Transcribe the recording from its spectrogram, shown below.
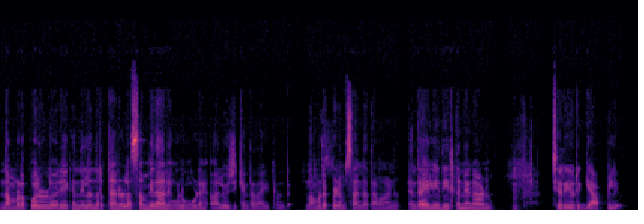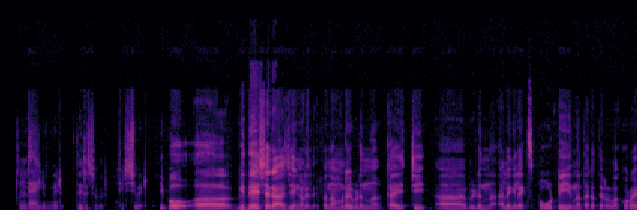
നമ്മളെപ്പോലുള്ളവരെയൊക്കെ നിലനിർത്താനുള്ള സംവിധാനങ്ങളും കൂടെ ആലോചിക്കേണ്ടതായിട്ടുണ്ട്. നമ്മളെപ്പോഴും സന്നദ്ധമാണ്. എന്തായാലും ഇതിൽ തന്നെ കാണും. ചെറിയൊരു ഗ്യാപ്പിൽ എന്തായാലും വരും. തിരിച്ചു വരും. തിരിച്ചു വരും. ഇപ്പോൾ വിദേശ രാജ്യങ്ങളിൽ ഇപ്പോൾ നമ്മുടെ ഇവിടുന്ന് കയറ്റി വിടുന്ന അല്ലെങ്കിൽ എക്സ്പോർട്ട് ചെയ്യുന്ന തരത്തിലുള്ള കുറേ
